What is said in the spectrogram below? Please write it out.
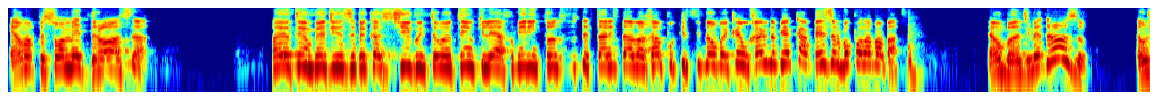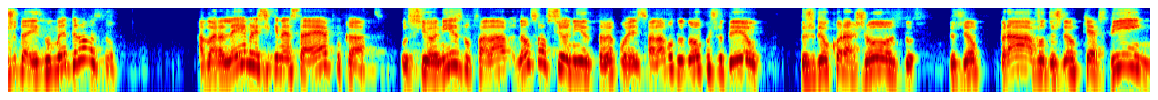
é uma pessoa medrosa. Ah, eu tenho medo de receber castigo, então eu tenho que ler a em todos os detalhes da Allah, porque senão vai cair um raio na minha cabeça, eu não vou pular babá. É um bando de medroso. É um judaísmo medroso. Agora, lembre-se que nessa época, o sionismo falava, não só o sionismo, também eles falavam do novo judeu, do judeu corajoso, do judeu bravo, do judeu que quer vir.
